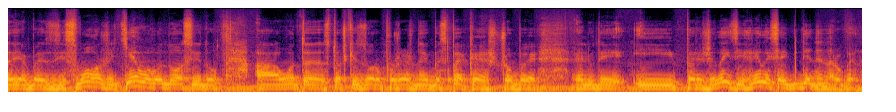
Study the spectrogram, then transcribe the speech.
е, якби зі свого життєвого досвіду. А от з точки зору пожежної безпеки, щоб люди і пережили, зігрілися, і біди не наробили.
